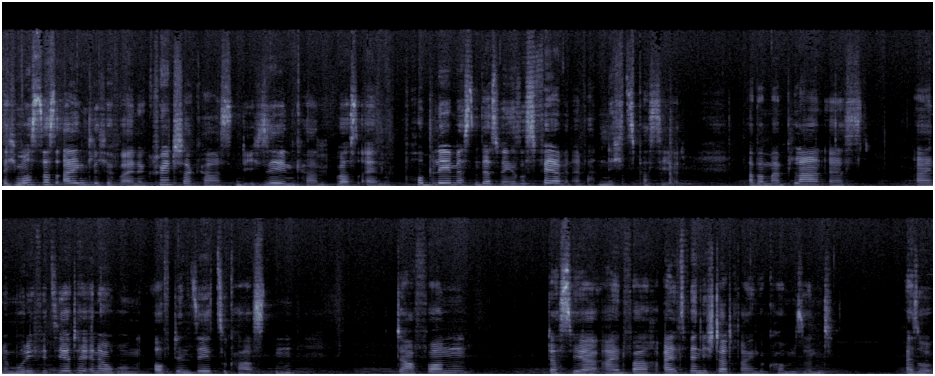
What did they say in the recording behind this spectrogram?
Ich muss das eigentlich auf eine Creature casten, die ich sehen kann, was ein Problem ist und deswegen ist es fair, wenn einfach nichts passiert. Aber mein Plan ist, eine modifizierte Erinnerung auf den See zu casten, davon, dass wir einfach, als wir in die Stadt reingekommen sind, also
